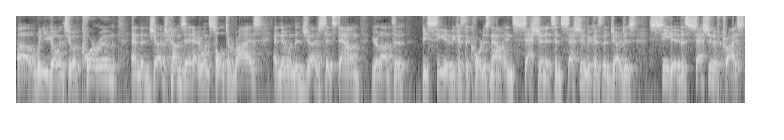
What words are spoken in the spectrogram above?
uh, when you go into a courtroom and the judge comes in, everyone's told to rise, and then when the judge sits down, you're allowed to be seated because the court is now in session. It's in session because the judge is seated. The session of Christ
